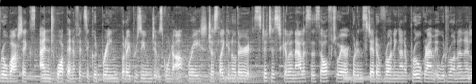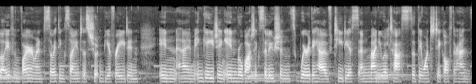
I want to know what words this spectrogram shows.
robotics and what benefits it could bring, but I presumed it was going to operate just like another statistical analysis software, but instead of running on a program, it would run on a live environment. So I think scientists shouldn't be afraid in in um, engaging in robotic solutions where they have tedious and manual tasks that they want to take off their hands.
